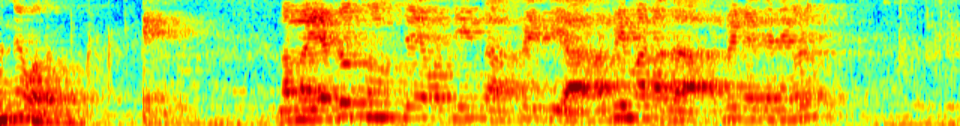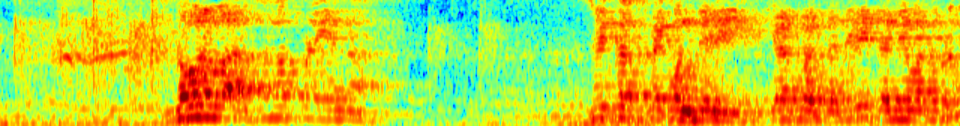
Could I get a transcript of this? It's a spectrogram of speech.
ಧನ್ಯವಾದಗಳು. ನಮ್ಮ ಎರಡು ಸಂಸ್ಥೆಯ ವತಿಯಿಂದ ಪ್ರೀತಿಯ ಅಭಿಮಾನದ ಅಭಿನಂದನೆಗಳು. ಗೌರವ ಸಮರ್ಪಣೆಯನ್ನು ಸ್ವೀಕರಿಸಬೇಕು ಅಂತೇಳಿ ಕೇಳ್ಕೊಳ್ತಾ ಇದ್ದೀವಿ. ಧನ್ಯವಾದಗಳು.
